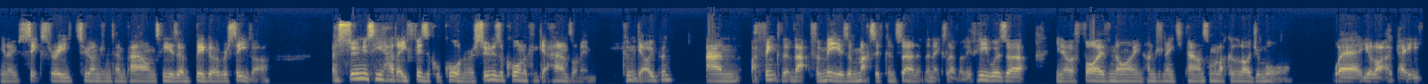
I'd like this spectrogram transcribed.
you know 6'3", 210 pounds, he is a bigger receiver as soon as he had a physical corner, as soon as a corner could get hands on him, couldn't get open. And I think that that for me is a massive concern at the next level. If he was a, you know, a 5'9", 180 pounds, someone like Elijah Moore, where you're like, okay, he,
